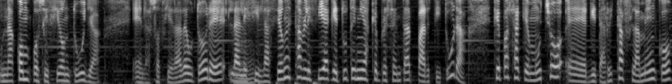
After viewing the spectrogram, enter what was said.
una, composición tuya en la sociedad de autores, la legislación establecía que tú tenías que presentar partitura. ¿Qué pasa? Que muchos eh, guitarristas flamencos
